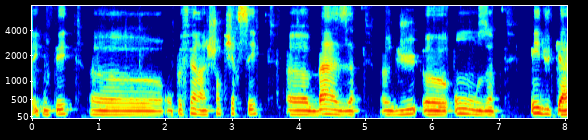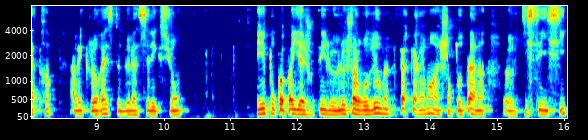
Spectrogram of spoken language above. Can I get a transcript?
écoutez, on peut faire un champ C base du 11 et du 4 avec le reste de la sélection et pourquoi pas y ajouter le, le regret ou même faire carrément un champ total. Hein, euh, qui sait ici,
